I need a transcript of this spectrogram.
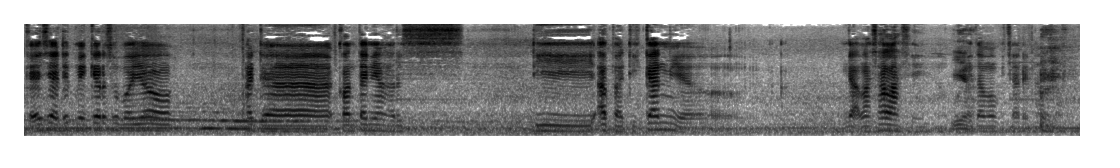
kayak si Adit mikir supaya ada konten yang harus diabadikan ya nggak masalah sih. Iya. Kita mau bicarain apa?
